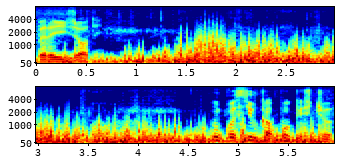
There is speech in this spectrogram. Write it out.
переїжджати. Ну, косілка поки що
